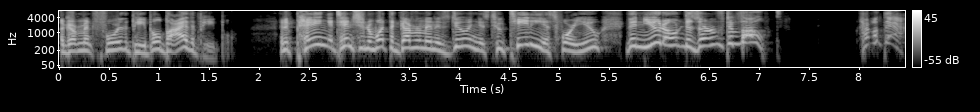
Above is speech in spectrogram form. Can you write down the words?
a government for the people, by the people. And if paying attention to what the government is doing is too tedious for you, then you don't deserve to vote. How about that?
